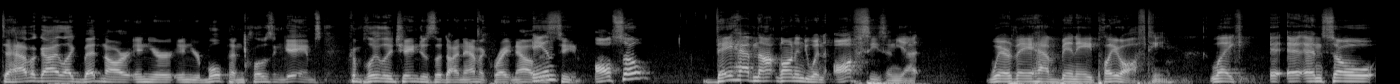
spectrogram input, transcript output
To have a guy like Bednar in your in your bullpen closing games completely changes the dynamic right now of and this team. also, they have not gone into an off season yet where they have been a playoff team. Like, and so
